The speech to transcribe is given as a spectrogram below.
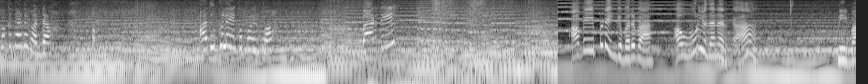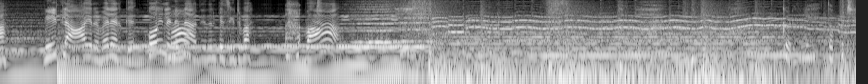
பக்கம் தானே வந்தா? அதுக்குள்ள எங்க போயிருப்பா? பாரதி? அவ எப்படி இங்க வருவா? அவ ஊர்ல தானே இருக்கா? நீ வா. வீட்ல ஆயிரம் வேலை இருக்கு. கோயில்ல நின்னு அது இதுன்னு பேசிக்கிட்டு வா. வா. கடவுளே தப்புச்சு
